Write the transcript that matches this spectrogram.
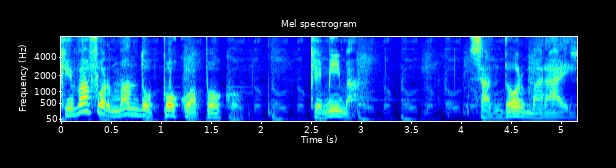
que va formando poco a poco, que mima. Sandor Maray,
